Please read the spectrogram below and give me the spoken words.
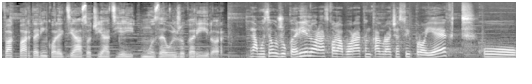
fac parte din colecția asociației Muzeul Jucăriilor. La Muzeul Jucăriilor ați colaborat în cadrul acestui proiect cu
